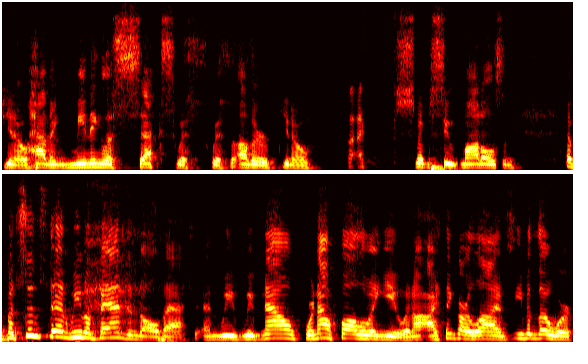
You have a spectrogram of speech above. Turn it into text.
you know, having meaningless sex with with other you know I- swimsuit models and. uh, But since then, we've abandoned all that, and we've we've now we're now following you. And I, I think our lives, even though we're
